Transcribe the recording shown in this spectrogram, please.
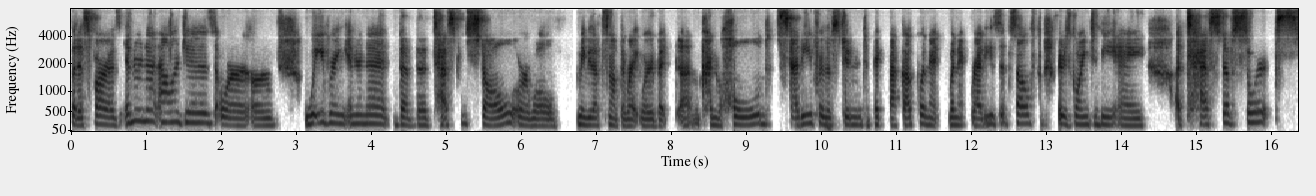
but as far as internet outages or or wavering internet, the the test will stall or will maybe that's not the right word, but um, kind of hold steady for the student to pick back up when it when it readies itself. There's going to be a a test of sorts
